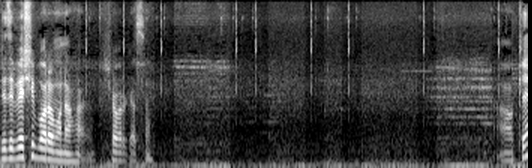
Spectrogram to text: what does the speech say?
যদি বেশি বড় মনে হয় সবার কাছে। ওকে,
